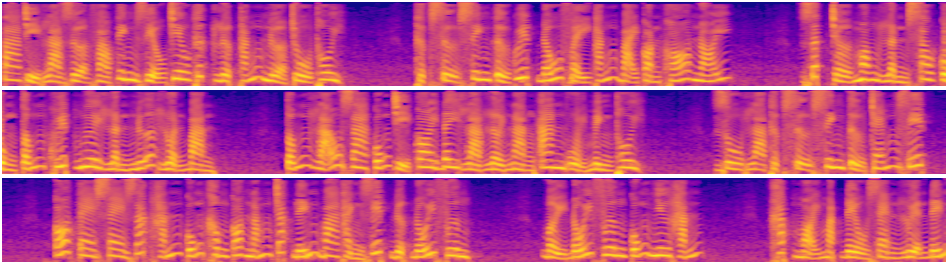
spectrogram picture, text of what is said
Ta chỉ là dựa vào tinh diệu chiêu thức lược thắng nửa chủ thôi. Thực sự sinh tử quyết đấu vậy thắng bại còn khó nói. Rất chờ mong lần sau cùng tống khuyết ngươi lần nữa luận bàn. Tống lão ra cũng chỉ coi đây là lời nàng an ủi mình thôi. Dù là thực sự sinh tử chém giết. Có te xe rác hắn cũng không có nắm chắc đến ba thành giết được đối phương. Bởi đối phương cũng như hắn. Khắp mọi mặt đều rèn luyện đến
